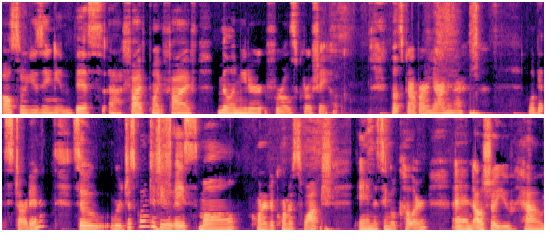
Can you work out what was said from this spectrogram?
also using this 5.5 uh, millimeter furls crochet hook. Let's grab our yarn and our, we'll get started. So we're just going to do a small corner to corner swatch in a single color, and I'll show you how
